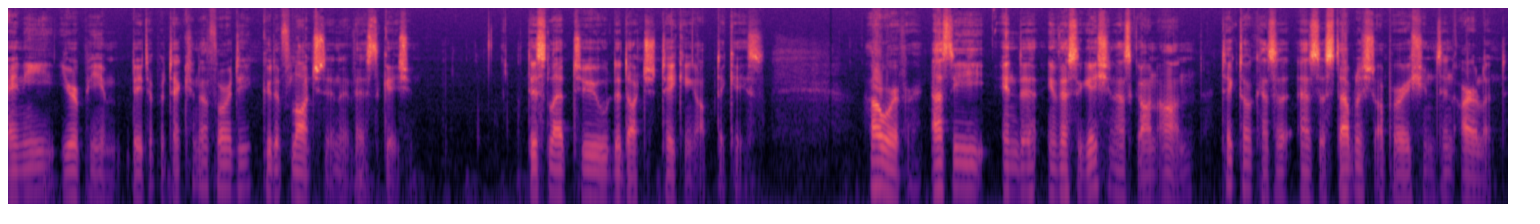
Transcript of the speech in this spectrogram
any European Data Protection Authority could have launched an investigation. This led to the Dutch taking up the case. However, as the, in investigation has gone on, TikTok has, a, has established operations in Ireland,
